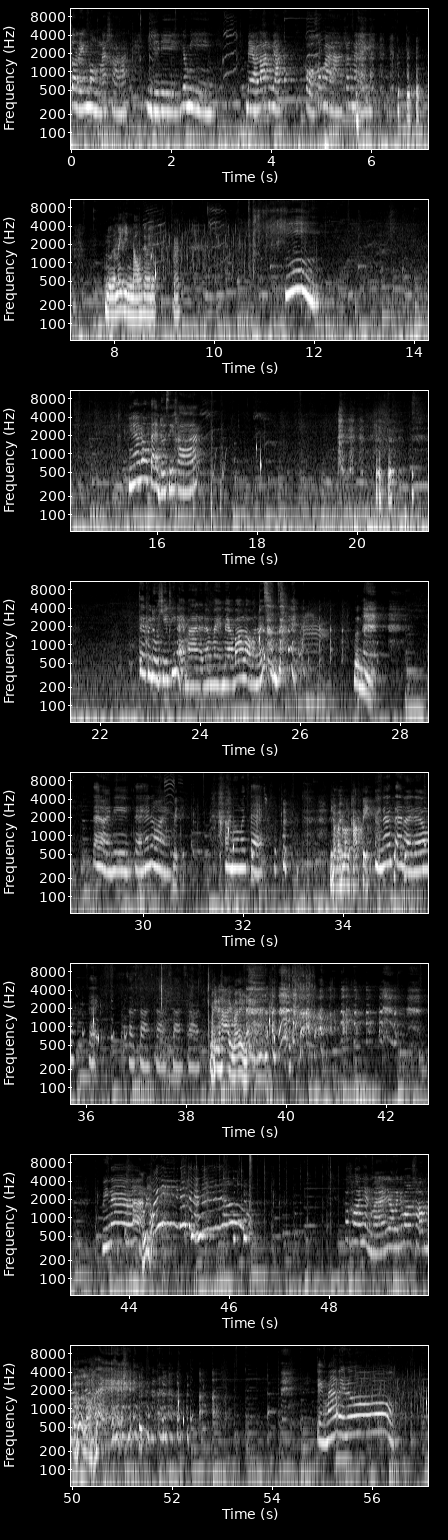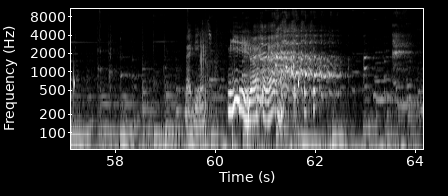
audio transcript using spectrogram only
ตัวเล็กงงนะคะอยู่ดีๆ ก็มีแมวร่างยักษ์โผล่เข้ามาข้างใน หนูจะไม่กินน้องใช่ไหมลูกฮะนี่นี่น่าลองแตะดูสิคะ เต้ไปดูคลิปที่ไหนมาเนี่ยทำไมแมวบ้านเรามันไม่สนใจ นั่นดีแตะหน่อยดีแตะให้หน่อย ไม่แตะเอามือมาแตะอย่าไปบังคับตินี่น่าแตะหน่อยเร็วแตะ สาดสาดสาดสาดสาดไม่ได้ไหมอย่างเงี้ยวินาเฮ้ย วินาแตะแล้วทุกคนเห็นไหมเราไม่ได้บังคับนะเออเหรอ แตะเก่งมากเลยลูกแตะดีไหมนี่นะนไหม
